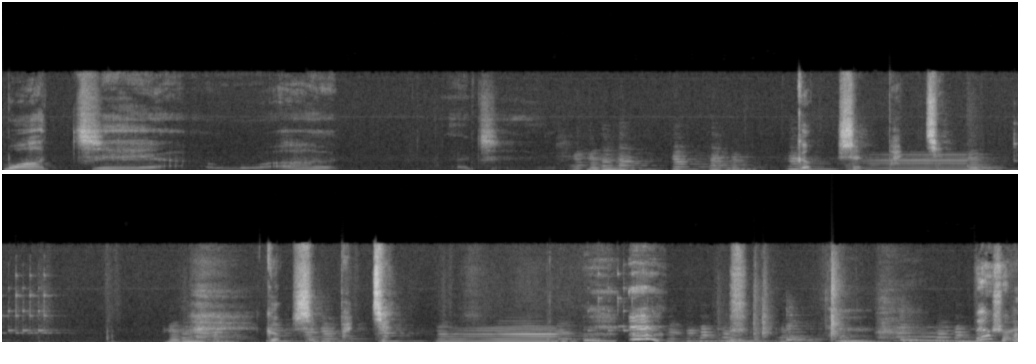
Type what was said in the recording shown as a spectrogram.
我这我。这个十百千，唉，个十百千。不用数了，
